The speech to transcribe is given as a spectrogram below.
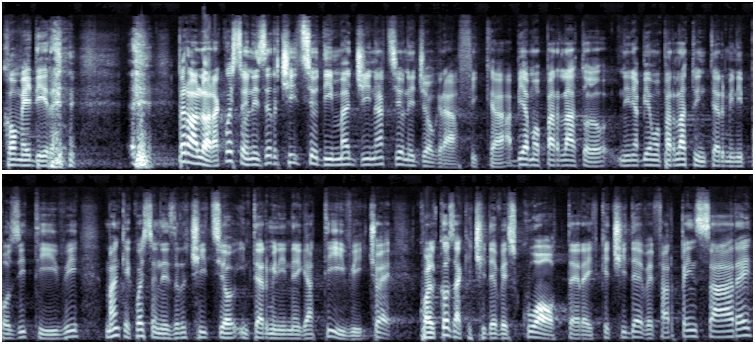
come dire, Però allora, questo è un esercizio di immaginazione geografica, abbiamo parlato, ne abbiamo parlato in termini positivi, ma anche questo è un esercizio in termini negativi, cioè qualcosa che ci deve scuotere, che ci deve far pensare,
